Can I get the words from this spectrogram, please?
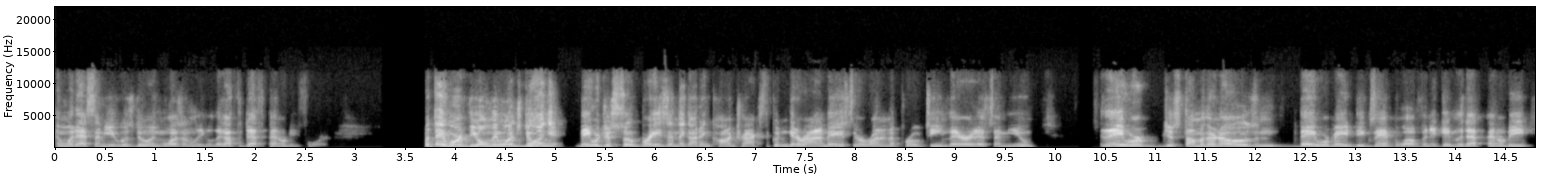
And what SMU was doing wasn't legal. They got the death penalty for it. But they weren't the only ones doing it. They were just so brazen. They got in contracts. They couldn't get around them. They were running a pro team there at SMU. They were just thumbing their nose and they were made the example of. And it gave them the death penalty.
